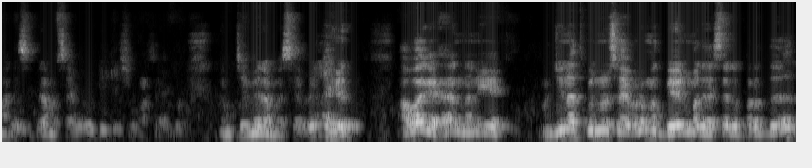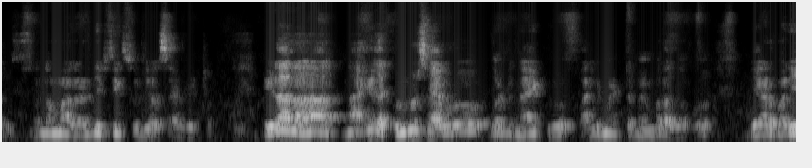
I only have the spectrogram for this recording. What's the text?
ಮಾನ್ಯ ಸಿದ್ದರಾಮಯ್ಯ ಸಾಹೇಬರು, ಡಿ ಕೆ ಶಿವಕುಮಾರ್ ಸಾಹೇಬರು ನಮ್ಮ ಜಮೀರಾಮ ಸಾಹೇಬ್ರು ಎಲ್ಲ ಹೇಳಿದ್ರು. ಅವಾಗ ನನಗೆ ಮಂಜುನಾಥ್ ಕುನ್ನೂರ್ ಸಾಹೇಬರು ಮತ್ತು ಬೇರ್ಮದ ಹೆಸರು ಬರೆದು ನಮ್ಮ ರಣದೀಪ್ ಸಿಂಗ್ ಸುರ್ಜೇವಾಲಾ ಸಾಹೇಬ್ರು ಇಟ್ರು. ಇಡಾನ, ನಾ ಹೇಳ ಕುನ್ನೂರ್ ಸಾಹೇಬರು, ದೊಡ್ಡ ನಾಯಕರು ಪಾರ್ಲಿಮೆಂಟ್ ಮೆಂಬರ್ ಆದವರು, ಎರಡು ಬಾರಿ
